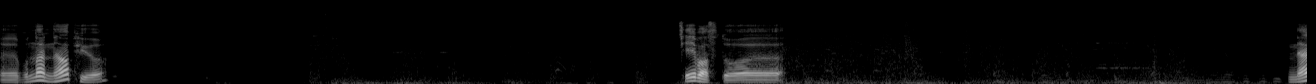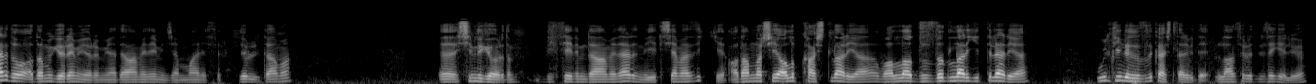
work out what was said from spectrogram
Ee, bunlar ne yapıyor? Şey bastı o. ee, Nerede o? Adamı göremiyorum ya. Devam edemeyeceğim maalesef. Güzel ulti ama. Ee, şimdi gördüm. Bilseydim devam ederdim de yetişemezdik ki. Adamlar şeyi alıp kaçtılar ya. Vallahi dızladılar gittiler ya. Ultiyle hızlı kaçtılar bir de. Lancelot bize geliyor.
